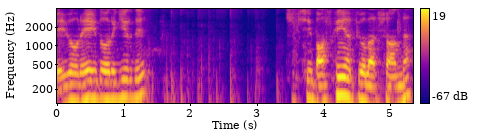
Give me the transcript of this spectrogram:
Baby oraya doğru girdi. İki kişi baskın yapıyorlar şu anda.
